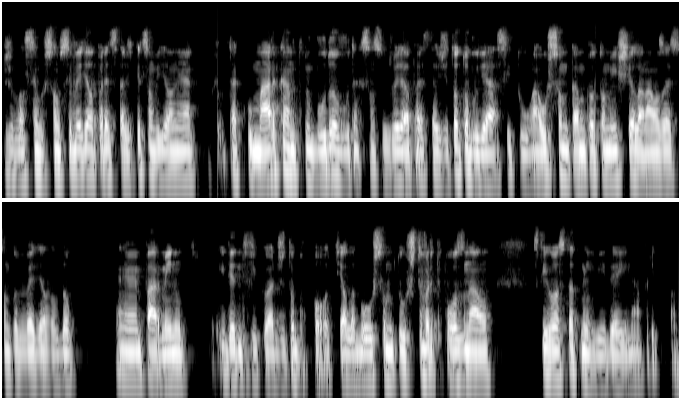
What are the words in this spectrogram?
že vlastne už som si vedel predstaviť, keď som videl nejakú takú markantnú budovu, tak som si už vedel predstaviť, že toto bude asi tu. A už som tam potom išiel a naozaj som to vedel do neviem, pár minút identifikovať, že to bolo odtiaľ, lebo už som tu štvrť poznal z tých ostatných videí napríklad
